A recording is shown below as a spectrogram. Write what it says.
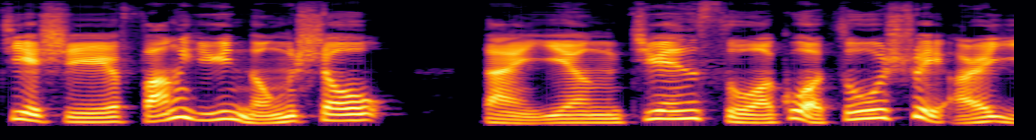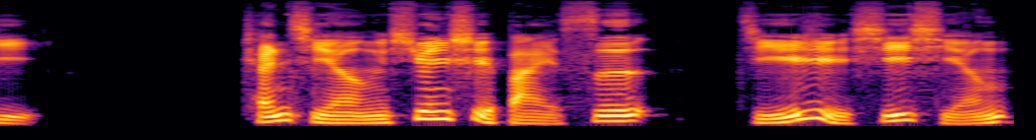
届时防于农收。”但应捐所过租税而已。臣请宣示百司，即日西行。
